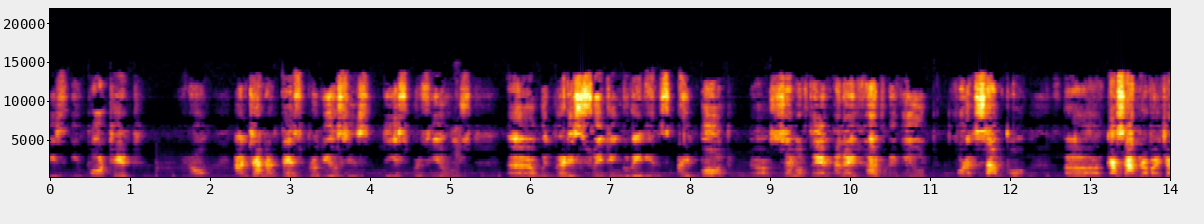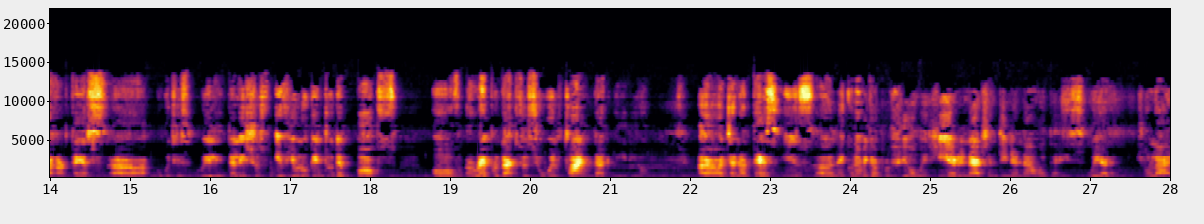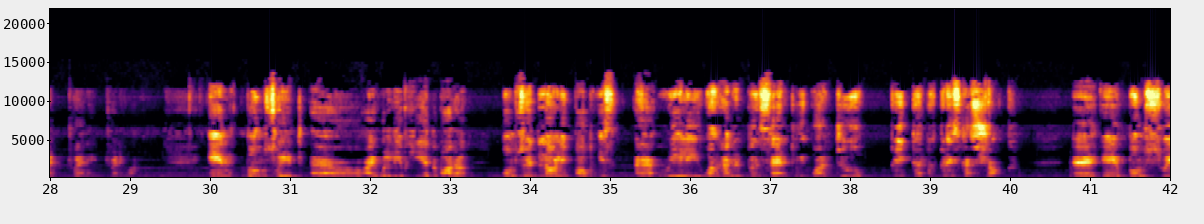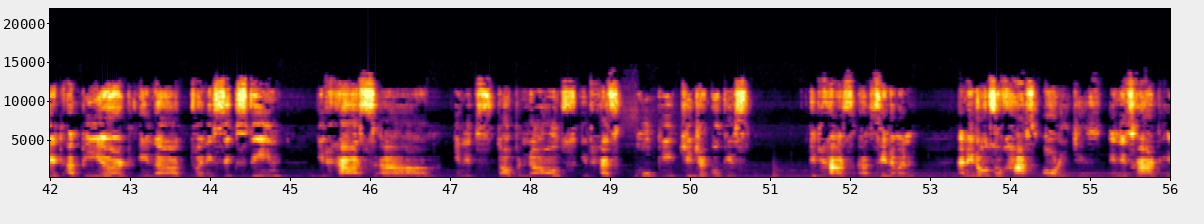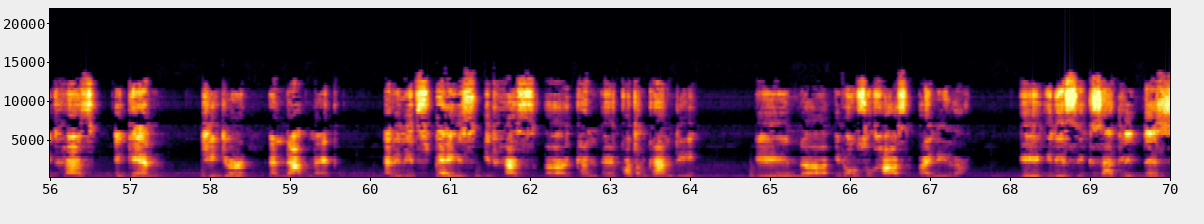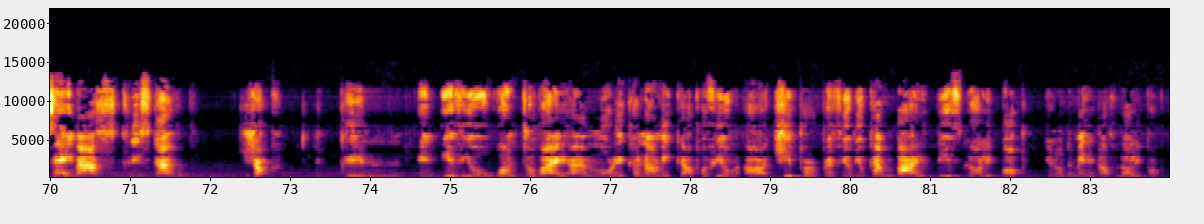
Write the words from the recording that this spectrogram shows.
is imported, you know, and Jeanne Arthes produces these perfumes uh, with very sweet ingredients. I bought uh, some of them and I have reviewed, for example, uh, Cassandra by Jeanne Arthes, uh, which is really delicious. If you look into the box of reproductions, you will find that video. Uh, Jeanne Arthes is an economical perfume here in Argentina nowadays. We are in July 2021. In Boum Sweet, uh, I will leave here the bottle, Boum Sweet Lollipop is uh, really 100% equal to Kriska Shock. Uh, Boum Sweet appeared in uh, 2016. It has, um, in its top notes, it has cookie, ginger cookies, it has uh, cinnamon, and it also has oranges. In its heart, it has, again, ginger and nutmeg. And in its base, it has uh, can, uh, cotton candy, and uh, it also has vanilla. Eh, it is exactly the same as Kriska Shock. And, and if you want to buy a more economical perfume, a cheaper perfume, you can buy this lollipop, you know, the meaning of lollipop,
